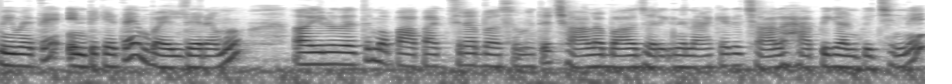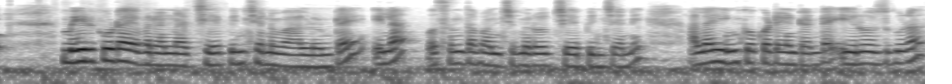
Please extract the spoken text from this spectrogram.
మేమైతే ఇంటికైతే బయలుదేరాము. ఆ, ఈరోజు అయితే మా పాప అక్షరాభ్యాసం అయితే చాలా బాగా జరిగింది. నాకైతే చాలా హ్యాపీగా అనిపించింది. మీరు కూడా ఎవరైనా చేపించని వాళ్ళు ఉంటే ఇలా వసంత పంచమి రోజు చేపించండి. అలాగే ఇంకొకటి ఏంటంటే ఈరోజు కూడా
